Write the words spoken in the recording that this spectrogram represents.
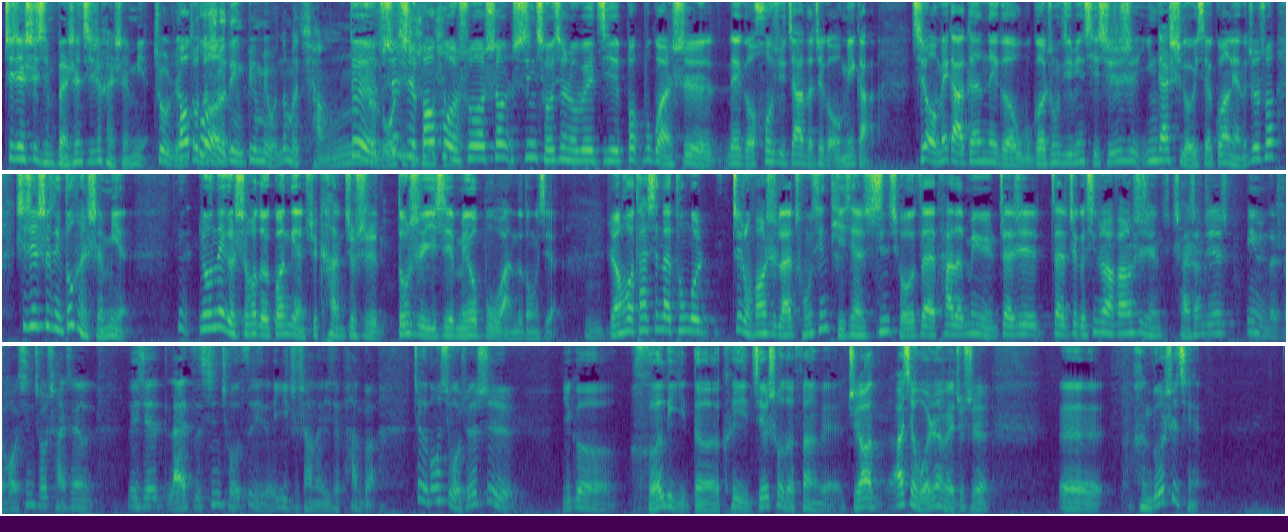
这件事情本身其实很神秘，就原包括设定并没有那么强的对，甚至包括说生星球陷入危机，不不管是那个后续加的这个欧米伽，其实欧米伽跟那个五个终极兵器其实是应该是有一些关联的，就是说这些事情都很神秘。嗯用那个时候的观点去看，就是都是一些没有补完的东西。嗯，然后他现在通过这种方式来重新体现星球在它的命运，在这在这个星球上发生事情、产生这些命运的时候，星球产生那些来自星球自己的意志上的一些判断。这个东西，我觉得是一个合理的、可以接受的范围。只要，而且我认为就是，呃，很多事情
